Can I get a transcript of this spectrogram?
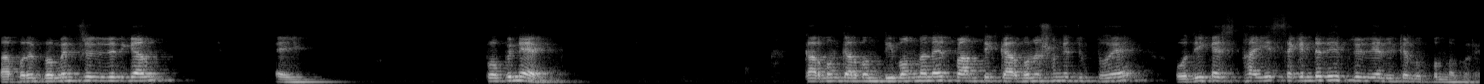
তারপরে ব্রোমিন ফ্রি রেডিক্যাল এই প্রোপিনের কার্বন কার্বন দ্বিবন্ধনের প্রান্তিক কার্বনের সঙ্গে যুক্ত হয়ে অধিক স্থায়ী সেকেন্ডারি ফ্রি উৎপন্ন করে।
